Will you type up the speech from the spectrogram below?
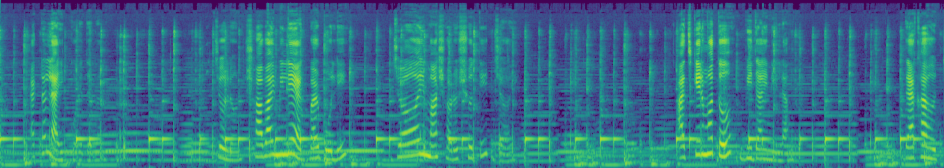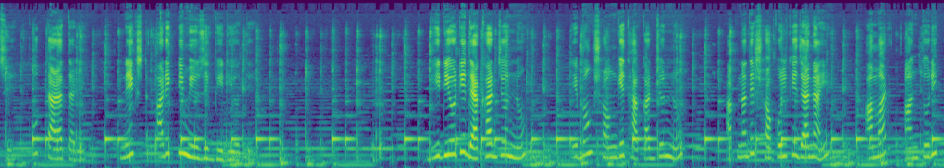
একটা লাইক করে দেবেন। চলুন সবাই মিলে একবার বলি, জয় মা সরস্বতীর জয়। আজকের মতো বিদায় নিলাম। দেখা হচ্ছে খুব তাড়াতাড়ি। নেক্সট আরেকটি মিউজিক ভিডিওতে। ভিডিওটি দেখার জন্য এবং সঙ্গে থাকার জন্য আপনাদের সকলকে জানাই আমার আন্তরিক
